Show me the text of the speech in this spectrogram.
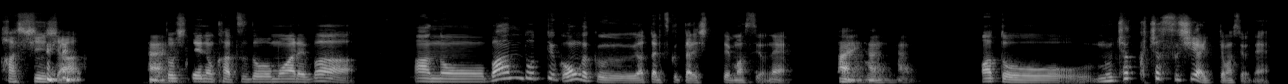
発信者 はい。としての活動もあれば、あの、バンドっていうか音楽やったり作ったりしてますよね。はいはいはい。あと、むちゃくちゃ寿司屋行ってますよね。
